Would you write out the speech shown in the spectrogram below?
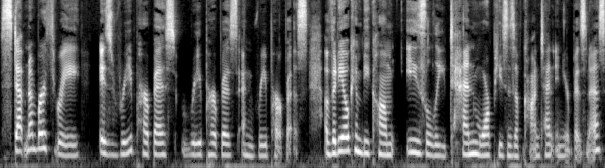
Step number three is repurpose, repurpose, and repurpose. A video can become easily 10 more pieces of content in your business.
